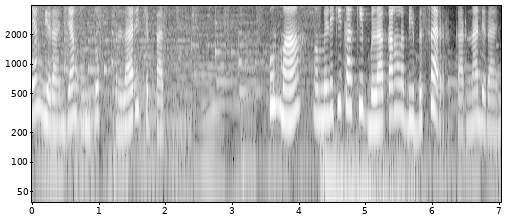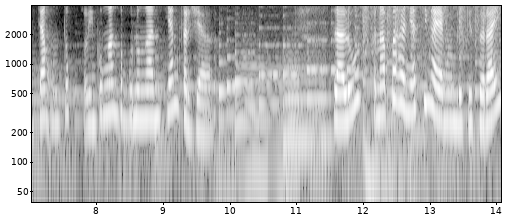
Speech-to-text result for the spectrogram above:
yang dirancang untuk berlari cepat. Puma memiliki kaki belakang lebih besar karena dirancang untuk lingkungan pegunungan yang terjal. Lalu, kenapa hanya singa yang memiliki surai?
